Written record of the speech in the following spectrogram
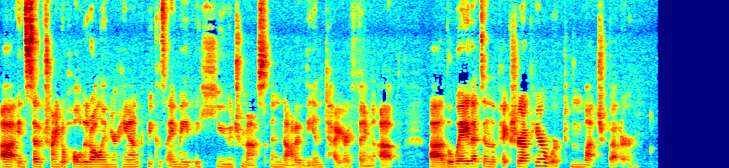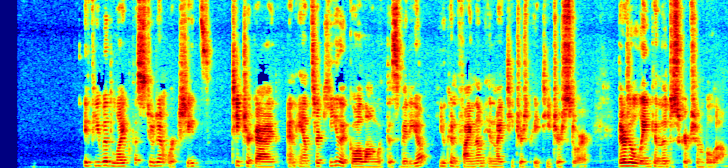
Uh, instead of trying to hold it all in your hand because I made a huge mess and knotted the entire thing up. Uh, the way that's in the picture up here worked much better. If you would like the student worksheets, teacher guide, and answer key that go along with this video, you can find them in my Teachers Pay Teacher store. There's a link in the description below.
